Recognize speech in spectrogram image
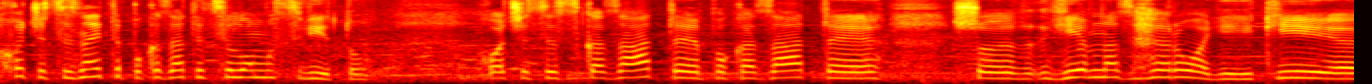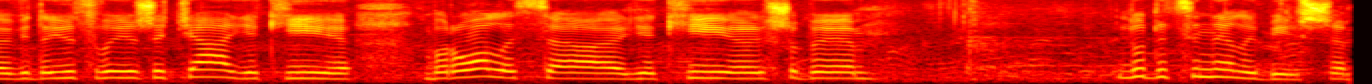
хочеться, знаєте, показати цілому світу. Хочеться сказати, показати, що є в нас герої, які віддають своє життя, які боролися, які щоб люди цінили більше.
